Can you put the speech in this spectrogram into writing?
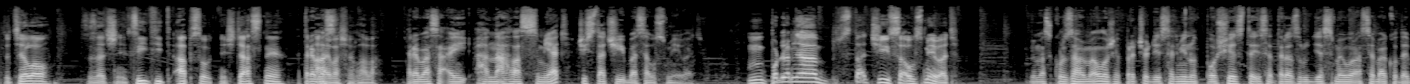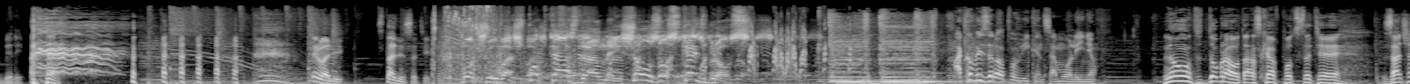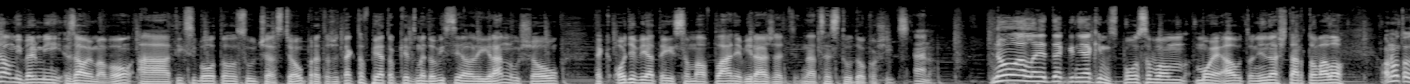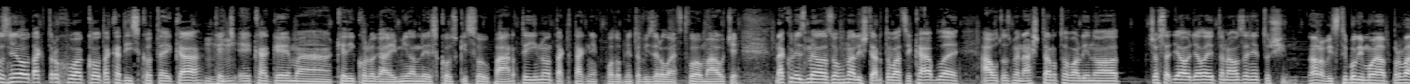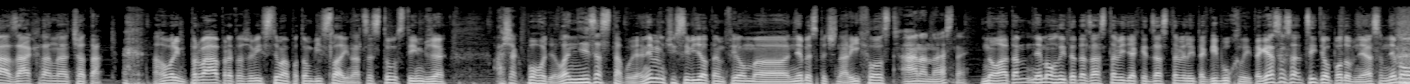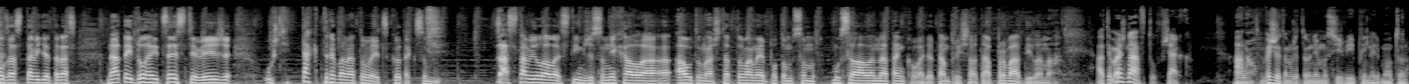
to telo sa začne cítiť absolútne šťastne a, treba aj sa- vaša hlava. Treba sa aj nahlas smiať, či stačí iba sa usmievať? Mm, Podľa mňa stačí sa usmievať. By ma skôr zaujímalo, že prečo 10 minút po 6 sa teraz ľudia smejú na seba ako debili. Nevadí, stane sa ti. Počúvaš podcast rannej show zo Sketch Bros. Ako vyzeral tvoj víkend, Samuelíňo? No, dobrá otázka, v podstate začal mi veľmi zaujímavo a ty si bol toho súčasťou, pretože takto v piatok, keď sme dovysielali rannú show, tak o 9 som mal v pláne vyrážať na cestu do Košíc. Áno. No ale tak nejakým spôsobom moje auto nenaštartovalo. Ono to znelo tak trochu ako taká diskotéka, mm-hmm. keď EKG má kedykoľvek aj Milan Lieskovský svoju party, no tak tak nejak podobne to vyzeralo aj v tvojom aute. Nakoniec sme ale zohnali štartovacie káble, auto sme naštartovali, no ale čo sa dialo ďalej, to naozaj netuším. Áno, vy ste boli moja prvá záchranná čata. A hovorím prvá, pretože vy ste ma potom vyslali na cestu s tým, že až ak v pohode, len nezastavuje. Neviem, či si videl ten film uh, Nebezpečná rýchlosť. Áno, no jasné. No a tam nemohli teda zastaviť a keď zastavili, tak vybuchli. Tak ja som sa cítil podobne. Ja som nemohol zastaviť a teraz na tej dlhej ceste, vieš, že už ti tak treba na to vecko, tak som zastavil, ale s tým, že som nechal a, auto naštartované, potom som musel ale natankovať a tam prišla tá prvá dilema. A ty máš naftu však. Áno, Vieš o tom, že tam nemusíš vypínať motor.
